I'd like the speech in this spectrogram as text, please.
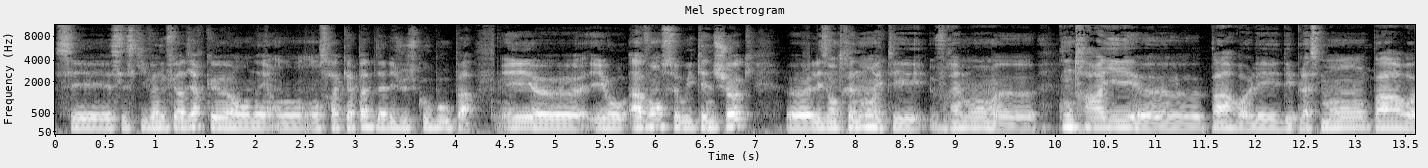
ce qui va nous faire dire qu'on on, sera capable d'aller jusqu'au bout ou pas. Et euh, et avant ce week-end choc. euh, les entraînements étaient vraiment euh, contrariés par les déplacements, par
